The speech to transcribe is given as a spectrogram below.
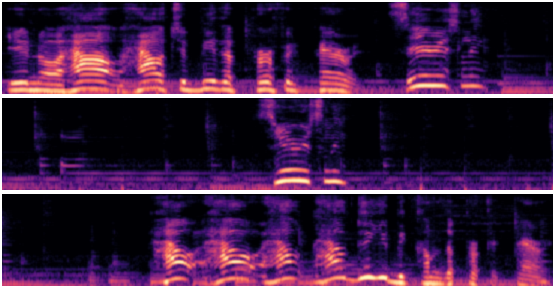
you know how how to be the perfect parent. Seriously? Seriously? How how how how do you become the perfect parent?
